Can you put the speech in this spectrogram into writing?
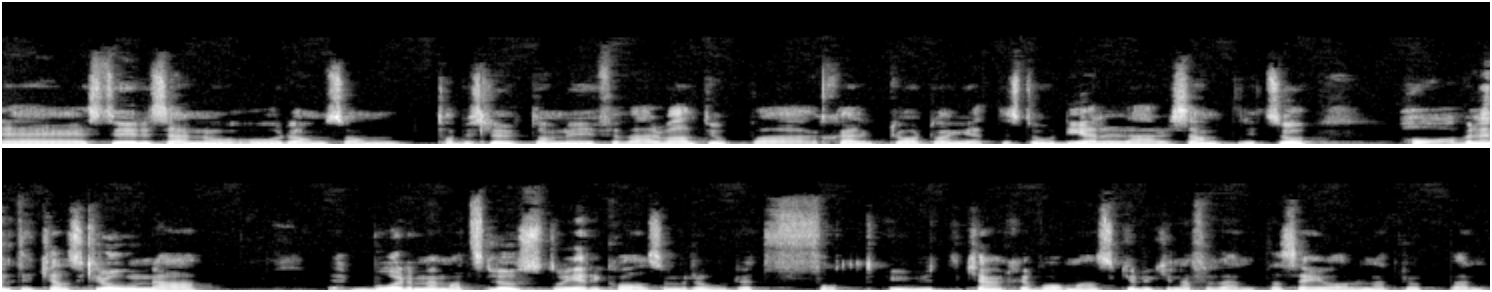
eh, styrelsen och, och de som tar beslut om nyförvärv och alltihopa självklart har en jättestor del i det här. Samtidigt så har väl inte Karlskrona både med Mats Lust och Erik Karlsson vid rodret fått ut kanske vad man skulle kunna förvänta sig av den här truppen.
